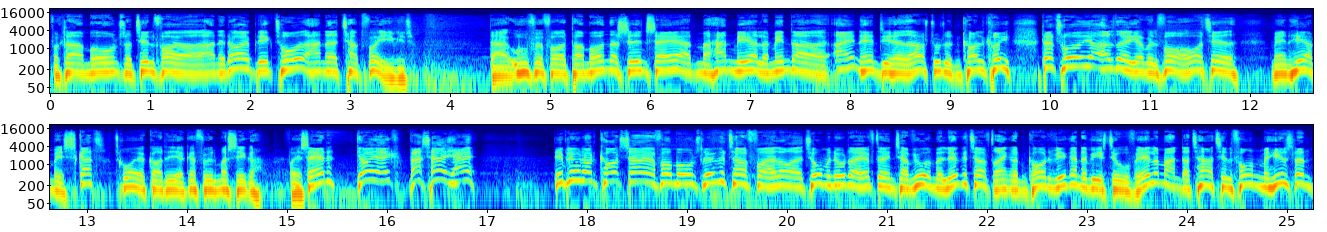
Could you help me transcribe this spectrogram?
forklarer Mogens og tilføjer, at han et øjeblik troede, at han havde tabt for evigt. Da Uffe for et par måneder siden sagde, at man han mere eller mindre egenhændigt havde afsluttet den kolde krig, der troede jeg aldrig, at jeg ville få overtaget. Men her med skat, tror jeg godt, at jeg kan føle mig sikker. For jeg sagde det. Gjorde jeg ikke? Hvad sagde jeg? Det blev dog en kort sejr for Mogens Lykketoft, for allerede to minutter efter interviewet med Lykketoft ringer den korte weekendavis til Uffe Ellemann, der tager telefonen med hilsen.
